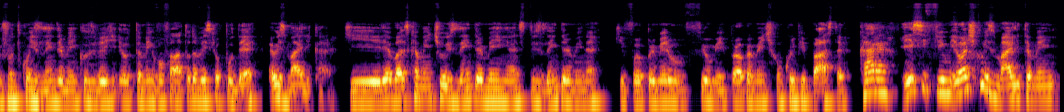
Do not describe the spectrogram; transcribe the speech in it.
junto com Slenderman, inclusive eu também vou falar toda vez que eu puder, é o Smiley, cara. Que ele é basicamente o Slenderman antes do Slenderman, né? Que foi o primeiro filme propriamente com creepypasta. Cara, esse filme, eu acho que o Smiley também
